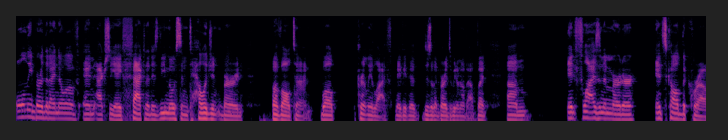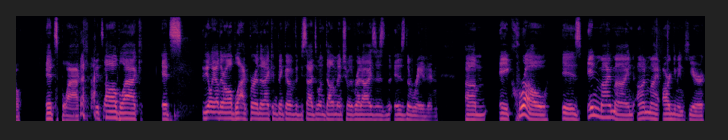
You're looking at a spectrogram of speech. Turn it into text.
only bird that I know of, and actually a fact that is the most intelligent bird of all time. Well, currently alive. Maybe the these are the birds we don't know about, but um, it flies into murder. It's called the crow. It's black. it's all black. It's the only other all black bird that I can think of besides one Dom mentioned with red eyes is is the raven. Um, a crow is in my mind on my argument here.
